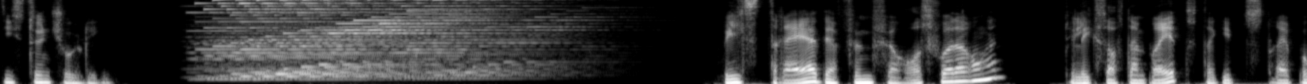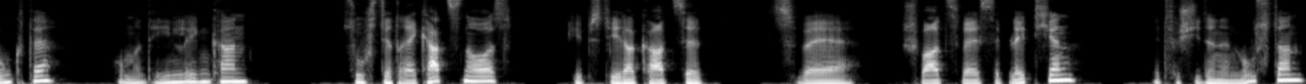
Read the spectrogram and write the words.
dies zu entschuldigen. Wählst drei der fünf Herausforderungen, die legst du auf dein Brett, da gibt's drei Punkte, wo man die hinlegen kann. Suchst dir drei Katzen aus, gibst jeder Katze zwei schwarz-weiße Blättchen mit verschiedenen Mustern.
